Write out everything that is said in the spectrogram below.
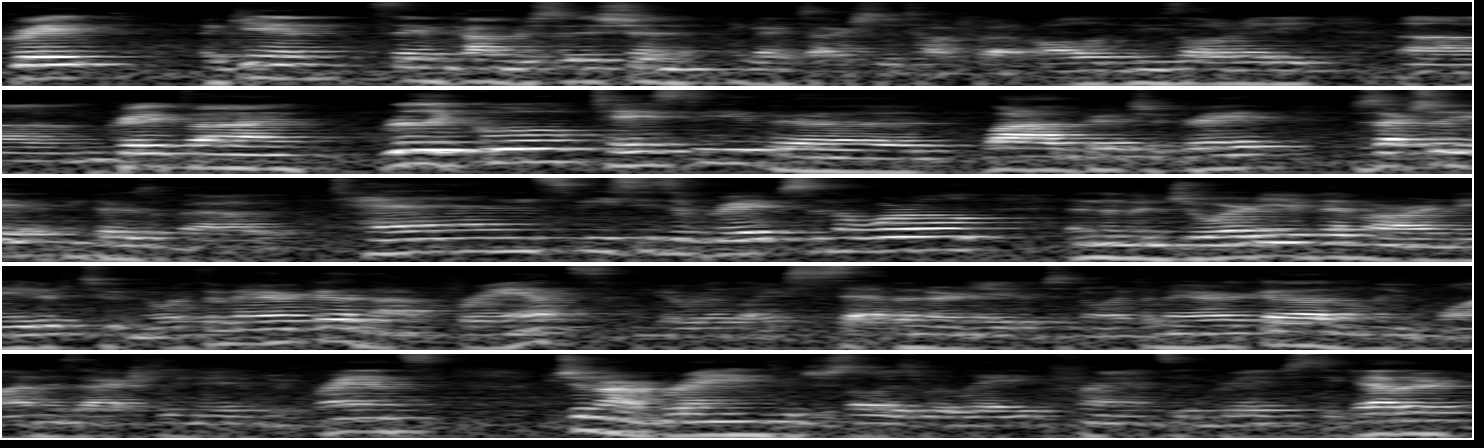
Grape, again, same conversation. I think I actually talked about all of these already. Um, grapevine, really cool, tasty. The wild grapes are great. There's actually, I think there's about 10 species of grapes in the world, and the majority of them are native to North America, not France. I think I read like seven are native to North America, and only one is actually native to France, which in our brains, we just always relate France and grapes together,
